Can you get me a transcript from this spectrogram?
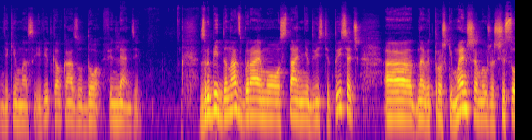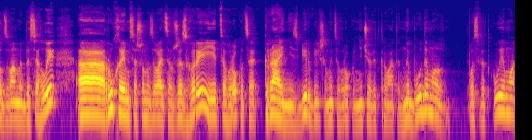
які в нас і від Кавказу до Фінляндії. Зробіть донат, збираємо останні 200 тисяч навіть трошки менше. Ми вже 600 з вами досягли. Рухаємося, що називається, вже згори. І цього року це крайній збір. Більше ми цього року нічого відкривати не будемо. Посвяткуємо.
